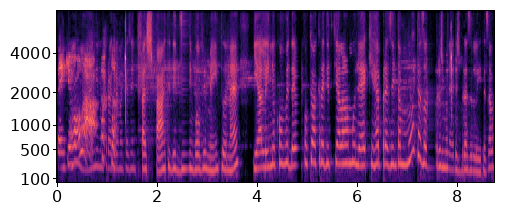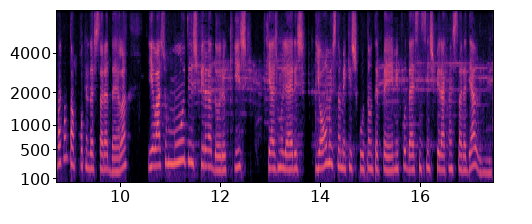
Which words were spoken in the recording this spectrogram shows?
Tem que online rolar. no programa que a gente faz parte de desenvolvimento, né? E a Aline eu convidei porque eu acredito que ela é uma mulher que representa muitas outras mulheres brasileiras. Ela vai contar um pouquinho da história dela e eu acho muito inspirador. Eu quis que as mulheres e homens também que escutam o TPM pudessem se inspirar com a história de Aline.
